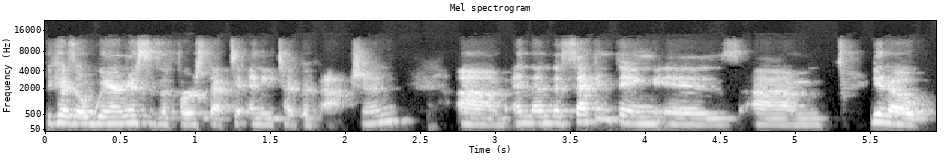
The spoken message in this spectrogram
because awareness is the first step to any type of action. Um, and then the second thing is, um, you know,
